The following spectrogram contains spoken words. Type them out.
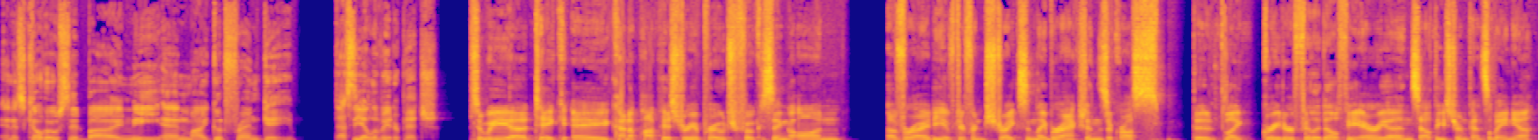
and it's co hosted by me and my good friend Gabe. That's the elevator pitch. So we uh, take a kind of pop history approach, focusing on a variety of different strikes and labor actions across the like greater Philadelphia area and southeastern Pennsylvania.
